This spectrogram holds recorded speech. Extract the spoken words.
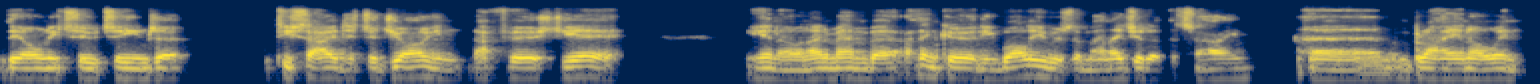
the only two teams that decided to join that first year. You know, and I remember I think Ernie Wally was the manager at the time, um, and Brian Owen.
